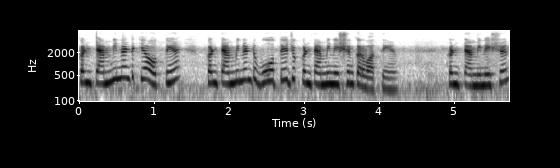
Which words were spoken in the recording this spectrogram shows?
कंटेमिनेंट क्या होते हैं? कंटेमिनेंट वो होते हैं जो कंटेमिनेशन करवाते हैं। कंटेमिनेशन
